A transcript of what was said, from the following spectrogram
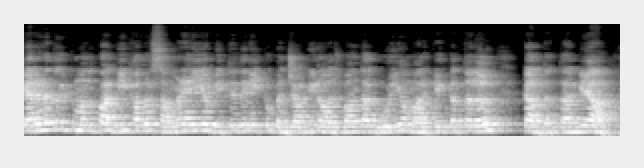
ਕੈਨੇਡਾ ਤੋਂ ਇੱਕ ਮੰਦਭਾਗੀ ਖਬਰ ਸਾਹਮਣੇ ਆਈ ਹੈ। ਬੀਤੇ ਦਿਨ ਇੱਕ ਪੰਜਾਬੀ ਨੌਜਵਾਨ ਦਾ ਗੋਲੀਆਂ ਮਾਰ ਕੇ ਕਤਲ ਕਰ ਦਿੱਤਾ ਗਿਆ।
